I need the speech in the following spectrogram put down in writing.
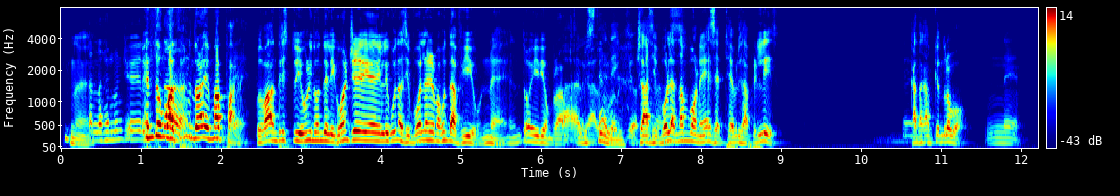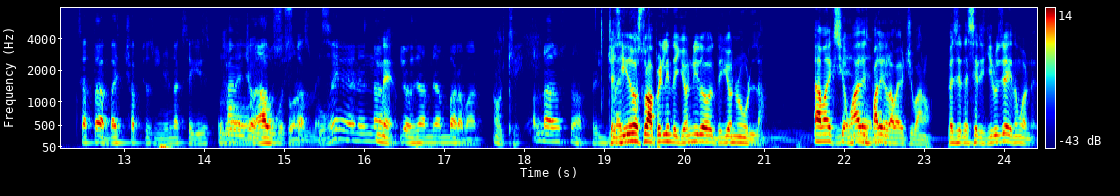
Ναι. ήταν να θέλουν και Εν το μου αφήνουν τώρα η μάπα ρε. Που πάνε 3 του Ιούνιου των τελικών και λυγούν τα συμβόλαια και μαχούν τα φύγουν. Ναι, είναι το ίδιο πράγμα. Πάλι Πιστή καλά, μου, τελειώσαμε. Και τα συμβόλαια ήταν πονές Σεπτέμβρης, Απριλής. Κατά κάποιον τρόπο. Ναι. Εξαρτάται αν πάει Champions League να ξεκινήσεις που Είχαμε και τον τον Αύγουστο, Αύγουστο ας μέσα. πούμε, ε, να Ναι. πληρώσεις ένα μήνα παραπάνω. Οκ. Αλλά είναι στον Απρίλιο. Και συνήθως το Απρίλιο τελειώνει το τελειώνουν όλα. Άμα έξι Ναι, ομάδες ναι, πάλι ναι. καλά πάει έτσι πάνω. Παίζει τέσσερις γύρους γιατί δεν μπορεί.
